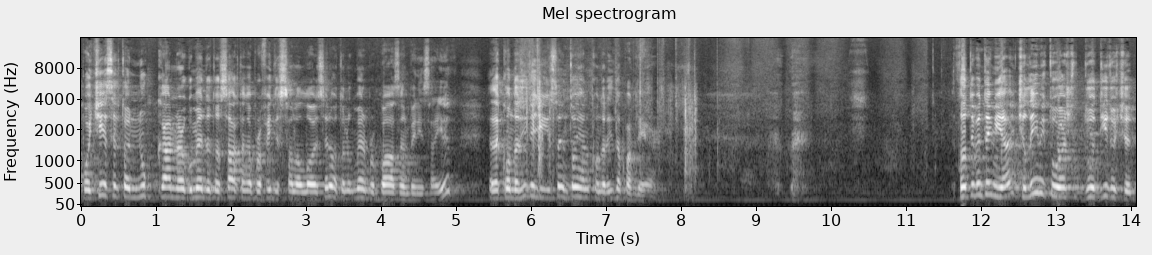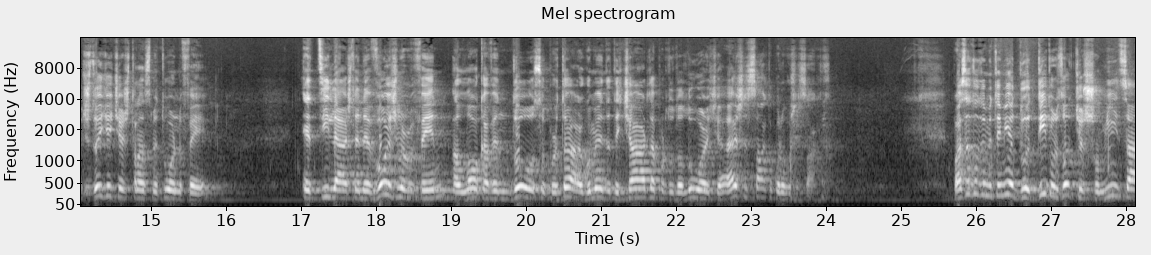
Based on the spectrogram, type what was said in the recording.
po qe se këto nuk kanë argumente të sakta nga profeti sallallahu alaihi wasallam, ato nuk merren për bazë nga Beni Israilët, edhe kontradiktat që ekzistojnë në to janë kontradikta pa vlerë. Thotë Ibn Taymija, qëllimi këtu është duhet ditur që çdo gjë që është transmetuar në fe, e cila është e nevojshme për fenë, Allahu ka vendosur për të argumente të qarta për të dalluar që a është e saktë apo nuk është e saktë. Pastaj domethënë duhet ditur thotë që shumica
